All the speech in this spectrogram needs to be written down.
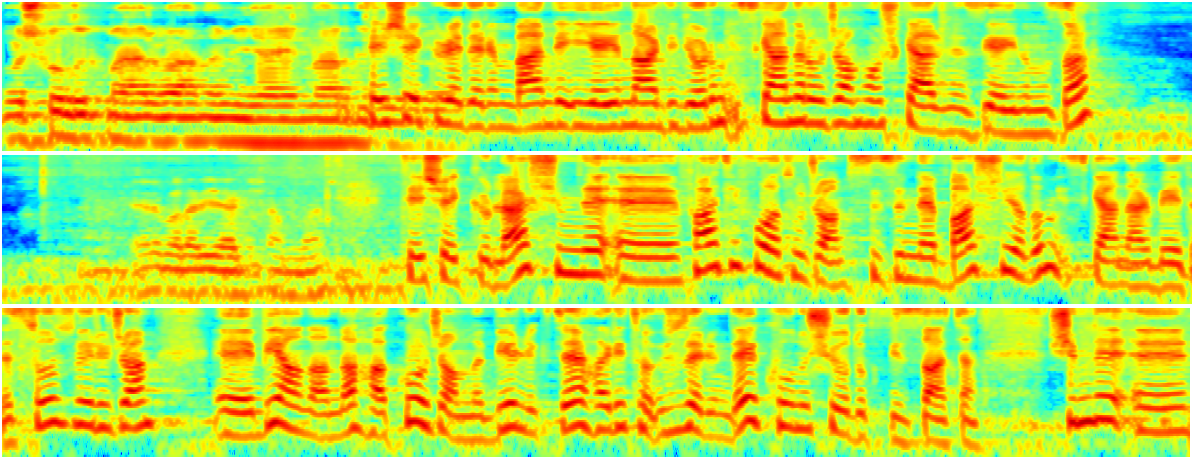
Hoş bulduk Merve Hanım. İyi yayınlar diliyorum. Teşekkür ederim. Ben de iyi yayınlar diliyorum. İskender Hocam hoş geldiniz yayınımıza. Merhabalar, iyi akşamlar. Teşekkürler. Şimdi e, Fatih Fuat Hocam sizinle başlayalım. İskender Bey'e de söz vereceğim. E, bir yandan da Hakkı Hocam'la birlikte harita üzerinde konuşuyorduk biz zaten. Şimdi e,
